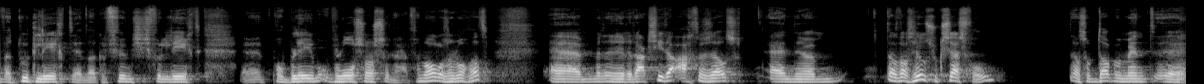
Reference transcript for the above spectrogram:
wat doet licht en welke functies voor licht, probleemoplossers, nou, van alles en nog wat. met een redactie daarachter zelfs. En um, dat was heel succesvol. Dat is op dat moment, eh,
